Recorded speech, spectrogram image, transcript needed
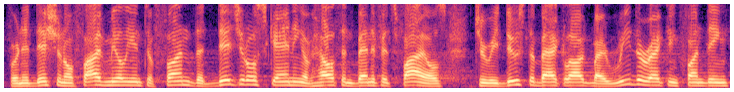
for an additional 5 million to fund the digital scanning of health and benefits files to reduce the backlog by redirecting funding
